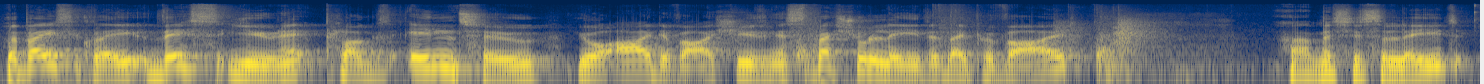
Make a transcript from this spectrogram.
But basically, this unit plugs into your iDevice using a special lead that they provide. And this is the lead.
